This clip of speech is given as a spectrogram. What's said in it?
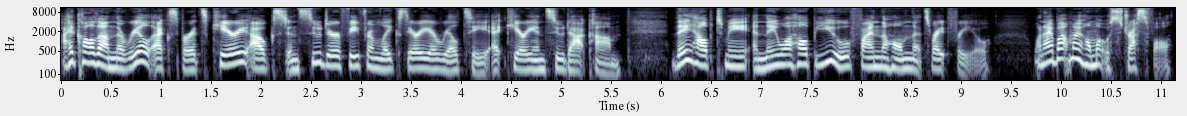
I called on the real experts, Carrie Augst and Sue Durfee from Lakes Area Realty at carrieandsue.com. They helped me, and they will help you find the home that's right for you. When I bought my home, it was stressful.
